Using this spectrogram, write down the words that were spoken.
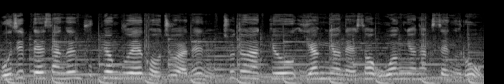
모집 대상은 부평구에 거주하는 초등학교 2학년에서 5학년 학생으로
